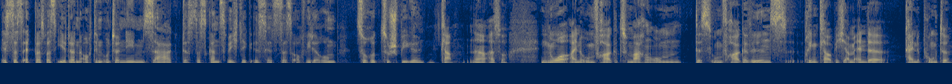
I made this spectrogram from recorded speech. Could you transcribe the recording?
Ist das etwas, was ihr dann auch den Unternehmen sagt, dass das ganz wichtig ist, jetzt das auch wiederum zurückzuspiegeln? Klar, ne, also nur eine Umfrage zu machen, um des Umfragewillens, bringt, glaube ich, am Ende keine Punkte.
